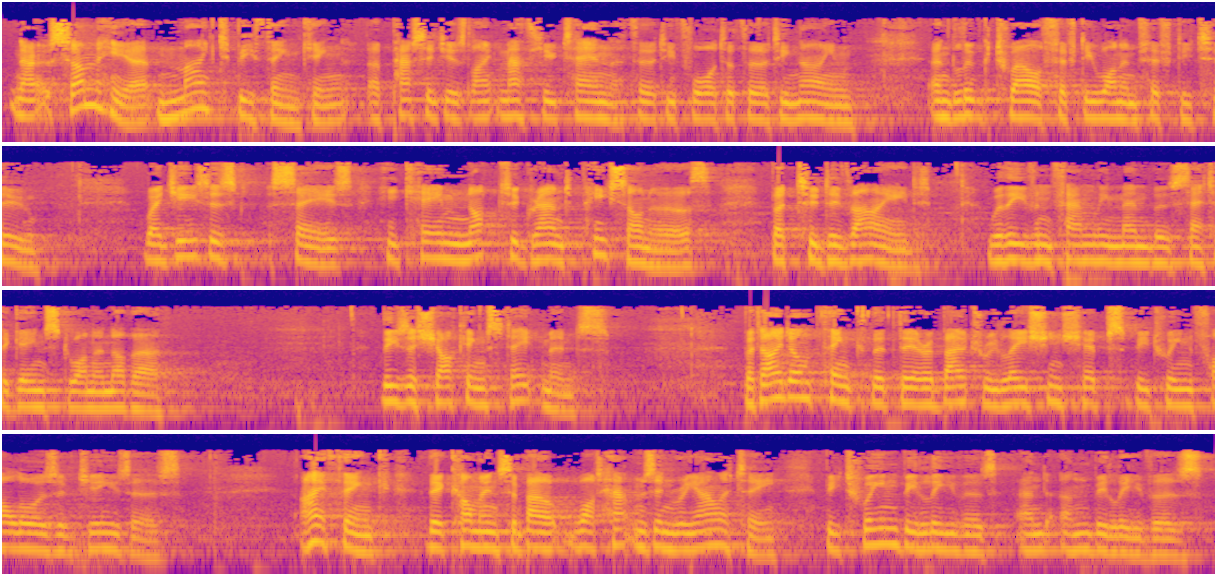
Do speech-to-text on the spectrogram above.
Now, some here might be thinking of passages like Matthew 10, 34 to 39 and Luke 12, 51 and 52, where Jesus says he came not to grant peace on earth, but to divide with even family members set against one another. These are shocking statements, but I don't think that they're about relationships between followers of Jesus. I think they're comments about what happens in reality between believers and unbelievers.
